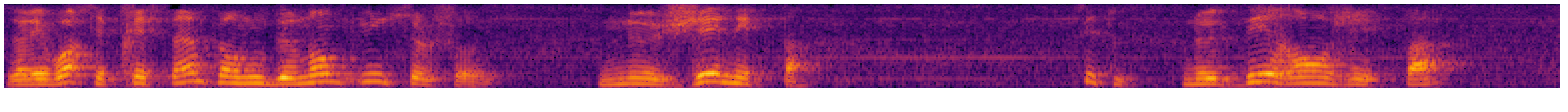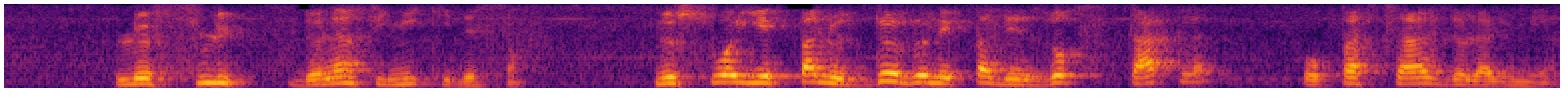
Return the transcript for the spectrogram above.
vous allez voir, c'est très simple, on nous demande une seule chose. Ne gênez pas. C'est tout. Ne dérangez pas le flux de l'infini qui descend. Ne soyez pas, ne devenez pas des obstacles au passage de la lumière.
